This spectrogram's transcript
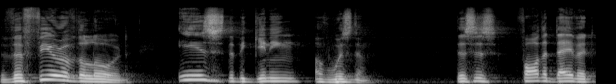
The fear of the Lord is the beginning of wisdom. This is Father David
